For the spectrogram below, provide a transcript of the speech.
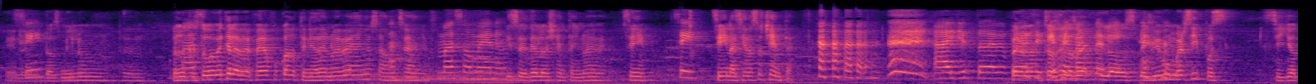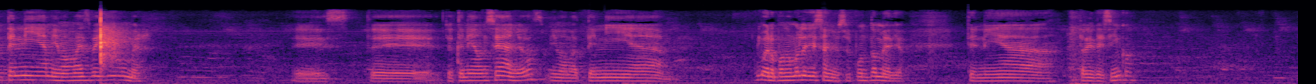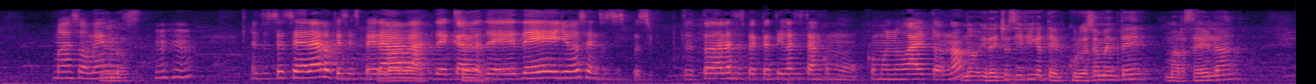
En Sí. el 2001. Con lo Más- que estuvo Betty la Fea fue cuando tenía de 9 años a 11 Ajá, años. Más o menos. Y soy del 89. Sí. Sí. Sí, nací en los 80. Ay, yo todavía puedo Pero decir que entonces soy los, los baby boomers sí, pues si yo tenía, mi mamá es baby boomer. Este, yo tenía 11 años, mi mamá tenía, bueno, pongámosle 10 años, el punto medio. Tenía 35. Más o menos. Entonces era lo que se esperaba de, cada, sí. de, ellos, entonces pues todas las expectativas están como, como en lo alto, ¿no? No, y de hecho sí, fíjate, curiosamente, Marcela,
